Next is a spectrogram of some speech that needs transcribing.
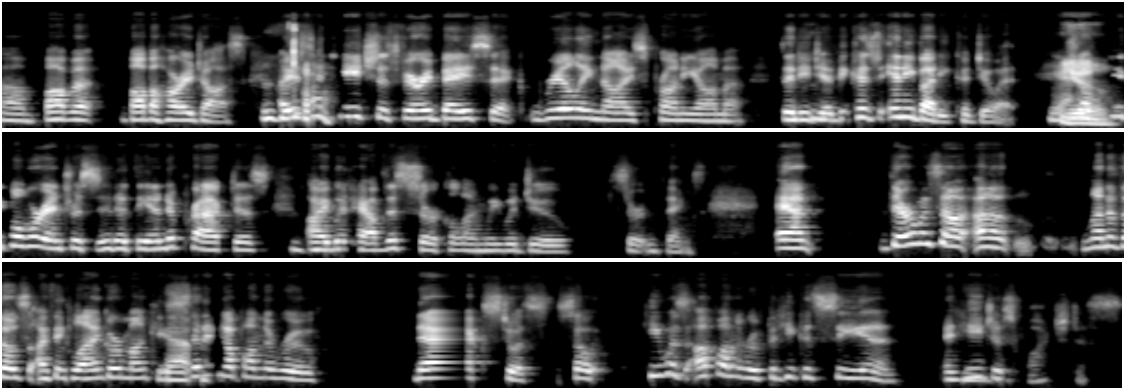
um, Baba Baba Haridas. I used to Oh. teach this very basic, really nice pranayama that he Mhm. did because anybody could do it. yeah, Yeah. So if people were interested at the end of practice. I Mhm. would have this circle and we would do certain things. And there was a, a one of those, I think, langur monkeys Yeah. sitting up on the roof next to us. So he was up on the roof, but he could see in and he Mm. just watched us.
